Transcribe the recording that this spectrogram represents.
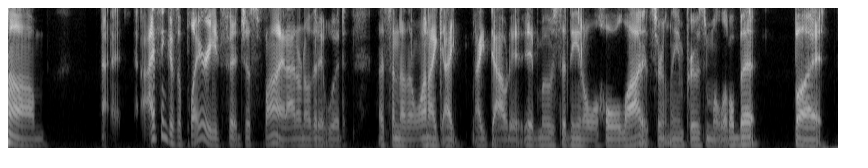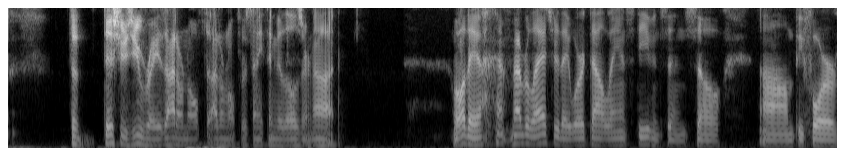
um, I, I, think as a player, he'd fit just fine. I don't know that it would. That's another one. I, I, I doubt it. It moves the needle a whole lot. It certainly improves him a little bit, but the, the issues you raise, I don't know if I don't know if there's anything to those or not. Well, they remember last year they worked out Lance Stephenson, so um, before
